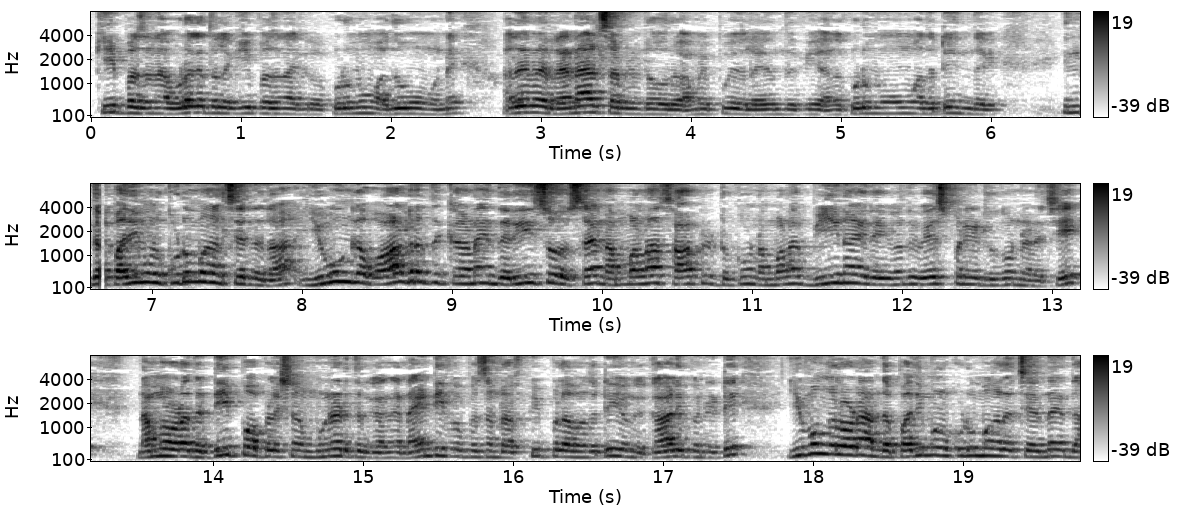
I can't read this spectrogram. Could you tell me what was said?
கீ உலகத்தில் உலகத்துல கீ இருக்கிற குடும்பம் அதுவும் ஒன்று அதே மாதிரி ரெனால்ட்ஸ் அப்படின்ற ஒரு அமைப்பு இதில் இருந்திருக்கு. அந்த குடும்பமும் வந்துட்டு இந்த இந்த பதிமூணு குடும்பங்கள் சேர்ந்துதான் இவங்க வாழ்றதுக்கான இந்த ரீசோர்ஸை நம்மலாம் சாப்பிட்டுட்டு இருக்கோம். நம்மலாம் வீணா இதை வந்து வேஸ்ட் பண்ணிட்டு இருக்கோம்னு நினைச்சு நம்மளோட அந்த டீப் பாப்புலேஷன் முன்னெடுத்திருக்காங்க. நைன்டி ஃபைவ் பர்சன்ட் ஆஃப் பீப்புளை வந்துட்டு இவங்க காலி பண்ணிட்டு இவங்களோட அந்த பதிமூணு குடும்பங்களை சேர்ந்த இந்த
